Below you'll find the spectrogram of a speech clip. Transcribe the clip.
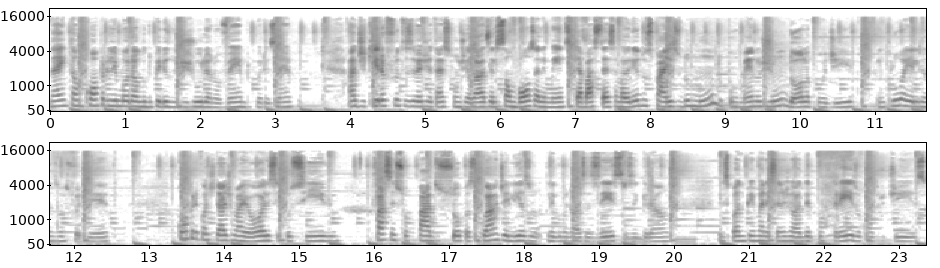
Né? Então compra ali morango no período de julho a novembro, por exemplo. Adquira frutas e vegetais congelados, eles são bons alimentos que abastecem a maioria dos países do mundo por menos de um dólar por dia. Inclua eles na sua dieta. Compre em quantidades maiores, se possível. Faça ensopados, sopas, guarde ali as leguminosas extras e grãos. Eles podem permanecer na geladeira por 3 ou 4 dias.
